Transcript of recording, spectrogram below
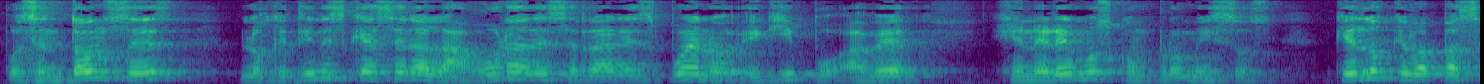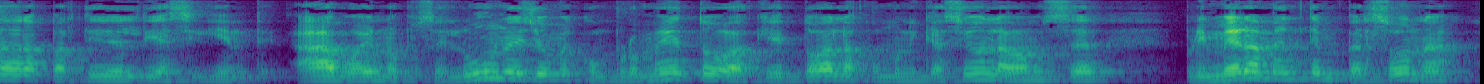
Pues entonces, lo que tienes que hacer a la hora de cerrar es, bueno, equipo, a ver, generemos compromisos. ¿Qué es lo que va a pasar a partir del día siguiente? Ah, bueno, pues el lunes yo me comprometo a que toda la comunicación la vamos a hacer primeramente en persona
